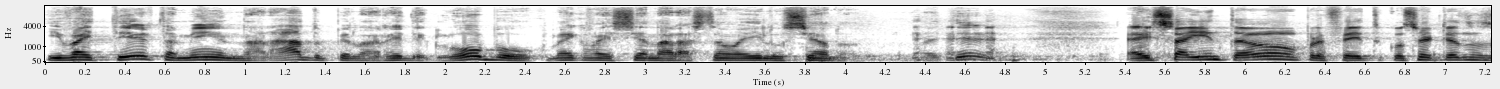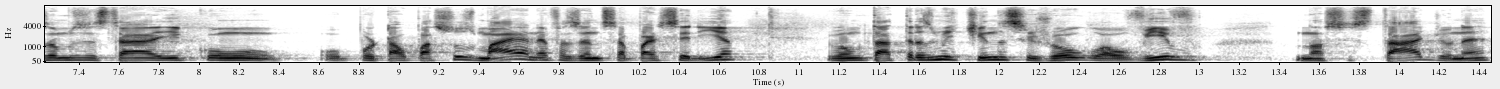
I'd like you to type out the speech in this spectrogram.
E vai ter também narrado pela Rede Globo? Como é que vai ser a narração aí, Luciano? Vai ter? é isso aí então, prefeito. Com certeza nós vamos estar aí com o portal Passos Maia, né, fazendo essa parceria. Vamos estar transmitindo esse jogo ao vivo no nosso estádio, né?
